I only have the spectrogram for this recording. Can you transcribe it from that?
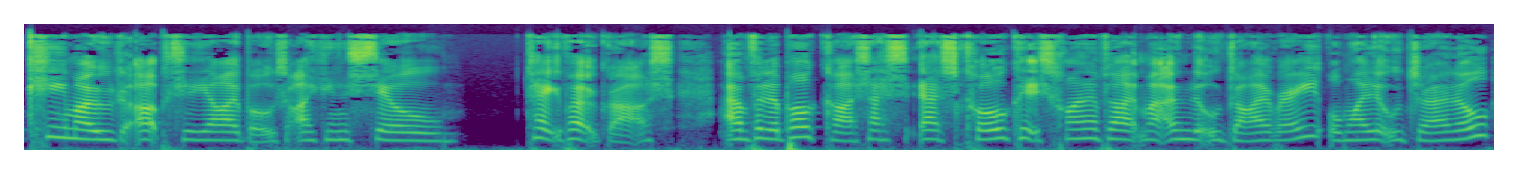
chemoed up to the eyeballs, I can still take photographs. And for the podcast, that's that's cool because it's kind of like my own little diary or my little journal,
